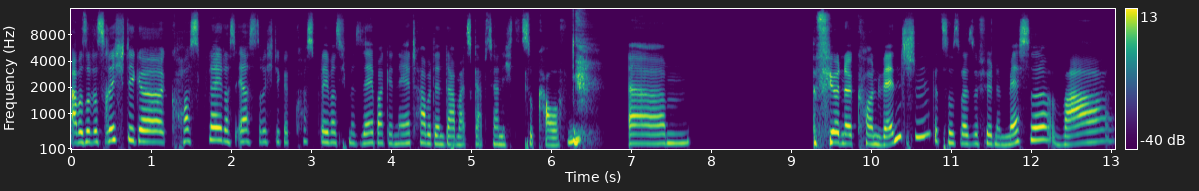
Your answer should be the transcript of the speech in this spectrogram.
Aber so das richtige Cosplay, das erste richtige Cosplay, was ich mir selber genäht habe, denn damals gab es ja nichts zu kaufen. ähm, für eine Convention beziehungsweise für eine Messe war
